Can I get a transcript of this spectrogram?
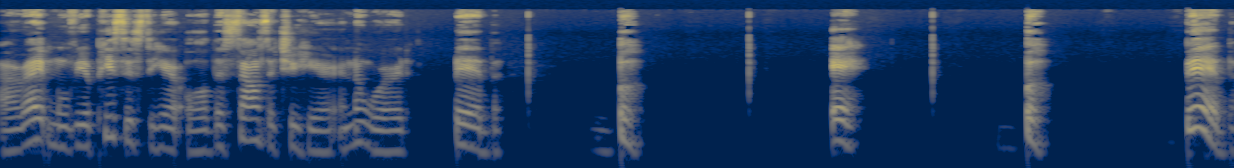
All right, move your pieces to hear all the sounds that you hear in the word bib. B, e, b, bib.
